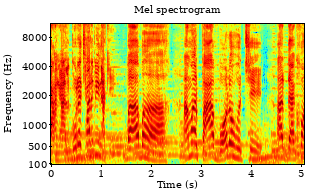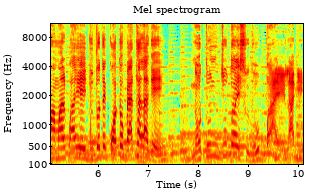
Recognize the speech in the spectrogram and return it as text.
কাঙাল করে ছাড়বি নাকি? বাবা আমার পা বড় হচ্ছে। আর দেখো আমার পায়ে এই জুতোতে কত ব্যথা লাগে। নতুন জুতোয় শুধু পায়ে লাগে।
